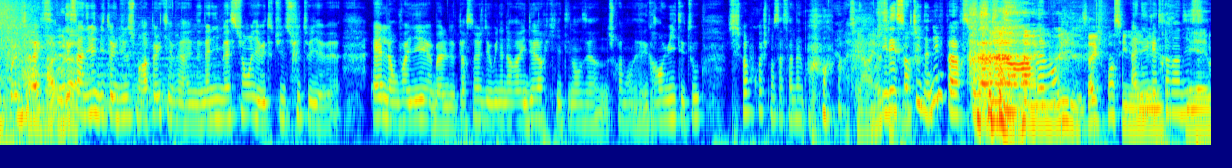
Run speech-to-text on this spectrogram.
Point Ah, le voilà. dessin animé de Beetlejuice, je me rappelle qu'il y avait une, une animation, il y avait toute une suite où il y avait elle envoyait bah, le personnage de Winona Ryder qui était dans un, je crois dans les grands 8 et tout. Je sais pas pourquoi je pense à ça d'un coup. Ah, vrai. Ouais, il est sorti de nulle part vraiment. Oui, le- C'est vrai que je pense qu'il Années il- 90. mais, euh,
